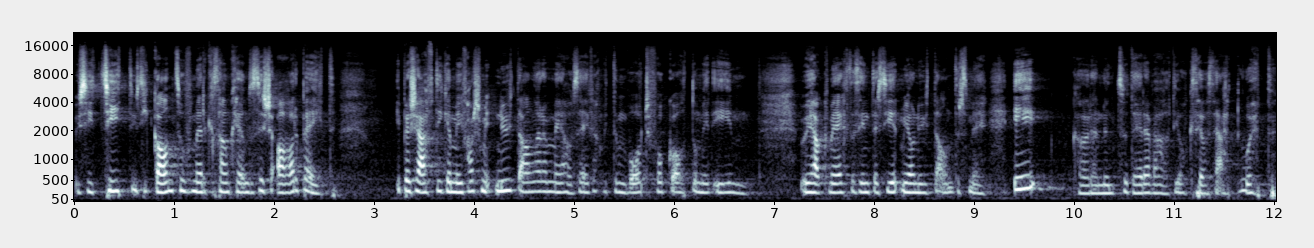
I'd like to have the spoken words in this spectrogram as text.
unsere Zeit, unsere ganze Aufmerksamkeit, und das ist Arbeit. Ich beschäftige mich fast mit nichts anderem mehr als einfach mit dem Wort von Gott und mit ihm. Und ich habe gemerkt, das interessiert mich auch nichts anderes mehr. Ich gehöre nicht zu dieser Welt, ich habe gesehen, was er tut.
